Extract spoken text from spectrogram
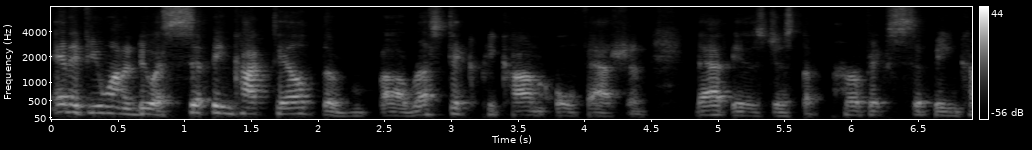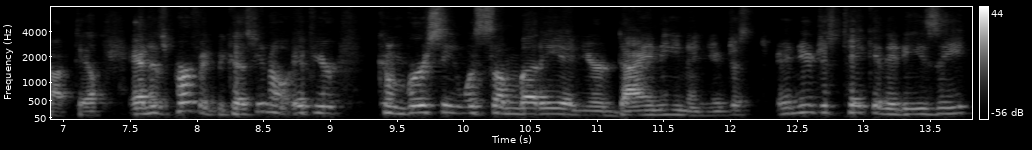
And if you want to do a sipping cocktail, the uh, rustic pecan old fashioned, that is just the perfect sipping cocktail. And it's perfect because, you know, if you're conversing with somebody and you're dining and you're just, and you're just taking it easy,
